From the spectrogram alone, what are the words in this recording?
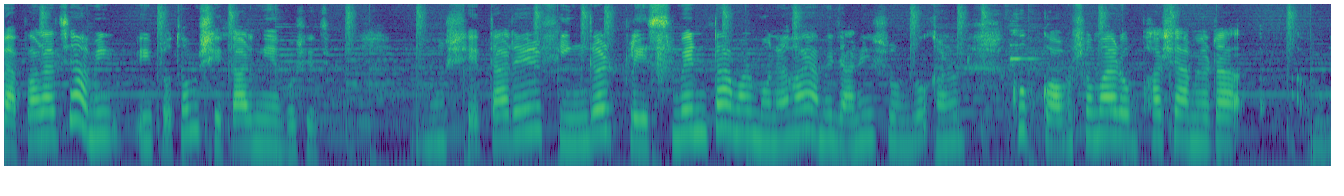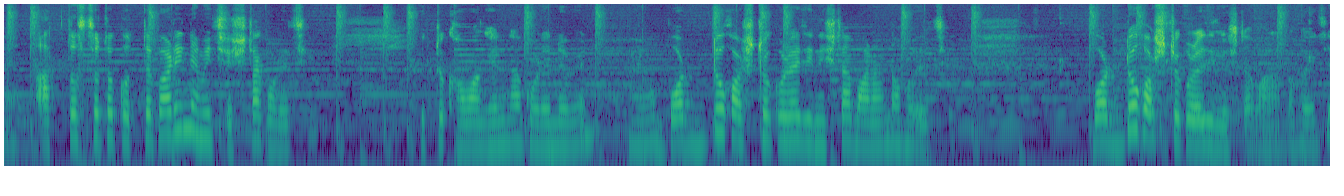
ব্যাপার আছে আমি এই প্রথম সেতার নিয়ে বসেছি। সেতারের ফিঙ্গার প্লেসমেন্টটা আমার মনে হয় আমি জানি শুনব কারণ খুব কম সময়ের অভ্যাসে আমি ওটা মানে আত্মস্থত করতে পারিনি আমি চেষ্টা করেছি। একটু ক্ষমা ঘেন্না করে নেবেন। বড্ড কষ্ট করে জিনিসটা বানানো হয়েছে। বড্ড কষ্ট করে জিনিসটা বানানো হয়েছে।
